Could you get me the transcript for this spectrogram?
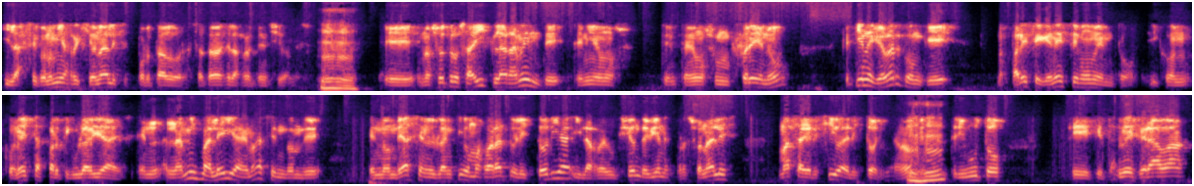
y las economías regionales exportadoras a través de las retenciones. Eh, nosotros ahí claramente teníamos, te- tenemos un freno que tiene que ver con que nos parece que en este momento y con, con estas particularidades, en, la misma ley además en donde, en donde hacen el blanqueo más barato de la historia y la reducción de bienes personales más agresiva de la historia, ¿no? que es el tributo que, que tal vez grava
